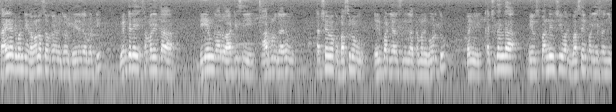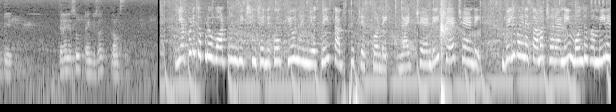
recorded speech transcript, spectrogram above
సరైనటువంటి రవాణా సౌకర్యం ఇక్కడ లేదు కాబట్టి వెంటనే సంబంధిత డిఎం గారు ఆర్టీసీ ఆర్మూర్ గారు తక్షణమే ఒక బస్సును ఏర్పాటు చేయాల్సిందిగా తమని కోరుతూ మరి ఖచ్చితంగా మీరు స్పందించి వారికి బస్సు ఏర్పాటు చేస్తారని చెప్పి తెలియజేస్తూ థ్యాంక్ యూ సార్. నమస్తే. ఎప్పటికప్పుడు వార్తలను వీక్షించేందుకు క్యూ నైన్ న్యూస్ని సబ్స్క్రైబ్ చేసుకోండి. లైక్ చేయండి షేర్ చేయండి. విలువైన సమాచారాన్ని ముందుగా మీరే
